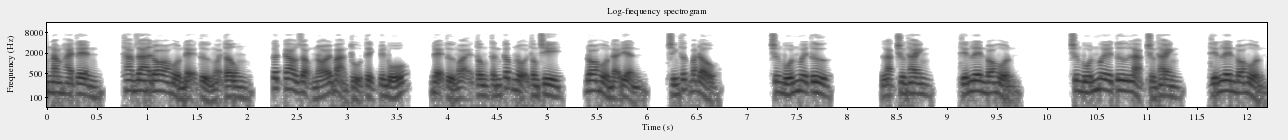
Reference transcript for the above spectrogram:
năm hai tên, tham gia đo hồn đệ tử ngoại tông, cất cao giọng nói bản thủ tịch tuyên bố, đệ tử ngoại tông tấn cấp nội tông chi đo hồn đại điện chính thức bắt đầu. Chương bốn mươi b ố lạc trường thanh, tiến lên đo hồn. Chương bốn mươi b ố lạc trường thanh, tiến lên đo hồn.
